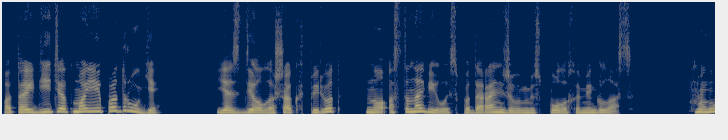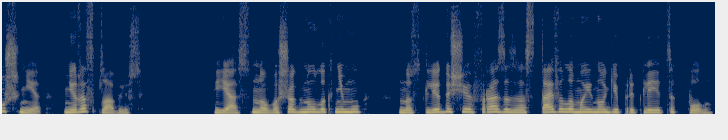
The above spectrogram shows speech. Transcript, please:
«Отойдите от моей подруги!» Я сделала шаг вперед, но остановилась под оранжевыми сполохами глаз. Ну уж нет, не расплавлюсь. Я снова шагнула к нему, но следующая фраза заставила мои ноги приклеиться к полу.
